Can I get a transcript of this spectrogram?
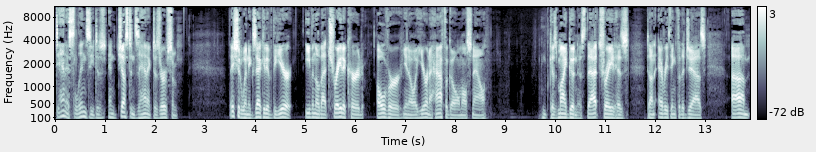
Dennis Lindsey and Justin Zanik deserve some they should win Executive of the Year, even though that trade occurred over, you know, a year and a half ago almost now. Because my goodness, that trade has done everything for the Jazz. Um,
